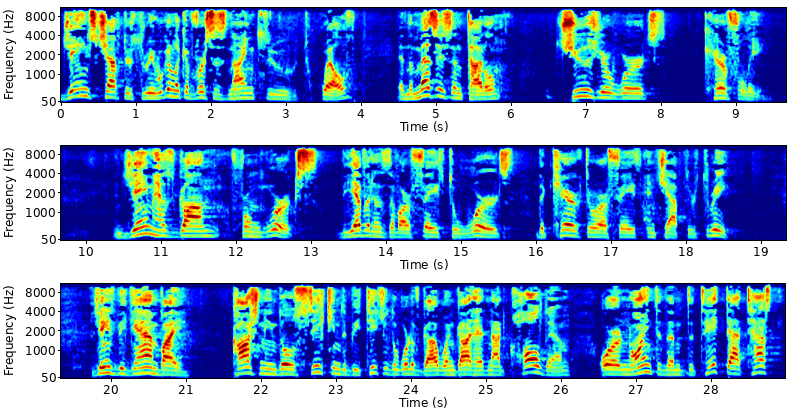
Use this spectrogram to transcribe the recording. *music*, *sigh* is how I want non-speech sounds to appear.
James chapter 3, we're going to look at verses 9 through 12. And the message is entitled, Choose Your Words Carefully. And James has gone from works, the evidence of our faith, to words, the character of our faith, in chapter 3. James began by cautioning those seeking to be teachers of the Word of God when God had not called them or anointed them to take that task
